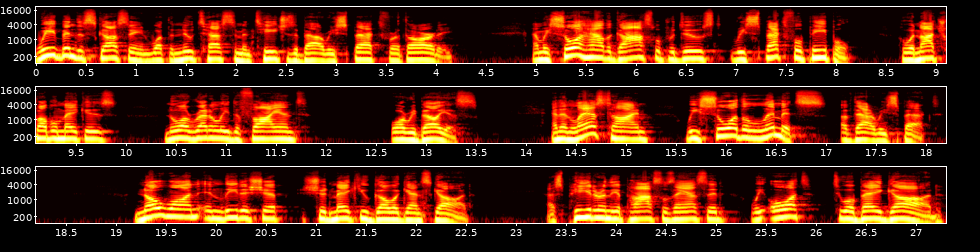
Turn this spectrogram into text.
We've been discussing what the New Testament teaches about respect for authority, and we saw how the gospel produced respectful people who were not troublemakers, nor readily defiant or rebellious. And then last time, we saw the limits of that respect. No one in leadership should make you go against God. As Peter and the apostles answered, we ought to obey God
